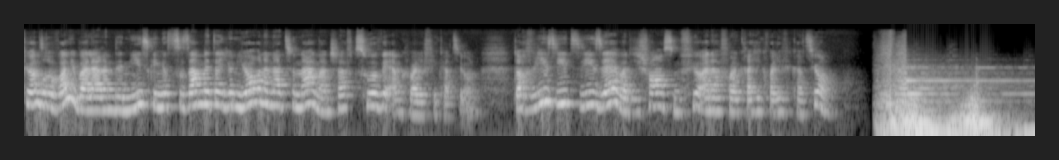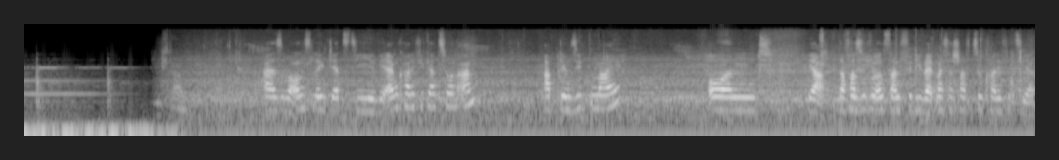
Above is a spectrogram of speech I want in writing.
Für unsere Volleyballerin Denise ging es zusammen mit der Juniorinnen-Nationalmannschaft zur WM-Qualifikation. Doch wie sieht sie selber die Chancen für eine erfolgreiche Qualifikation? Also bei uns liegt jetzt die WM-Qualifikation an, ab dem 7. Mai. Und ja, da versuchen wir uns dann für die Weltmeisterschaft zu qualifizieren.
